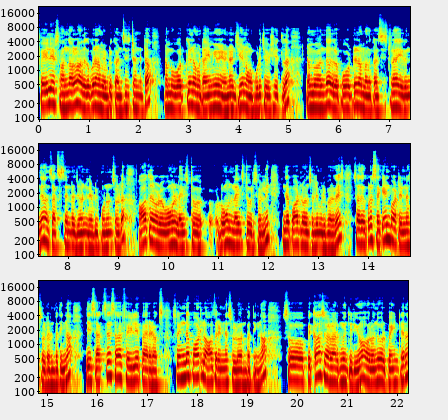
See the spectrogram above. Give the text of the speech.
ஃபெயிலியர்ஸ் வந்தாலும் அதுக்கப்புறம் நம்ம எப்படி கன்சிஸ்டண்ட்டாக நம்ம ஒர்க்கு நம்ம டைமையும் எனர்ஜியும் நம்ம பிடிச்ச விஷயத்தில் நம்ம வந்து அதில் போட்டு நம்ம அந்த கன்சிஸ்டண்ட்டாக இருந்து அந்த சக்ஸஸ்ன்ற ஜேர்னியில் எப்படி போகணும்னு சொல்லிட்டு ஆத்தரோட own life story own life story சொல்லி இந்த பாட்டில் வந்து சொல்லி முடிப்பார் கைஸ் ஸோ அதுக்கப்புறம் செகண்ட் பார்ட்டில் என்ன சொல்கிறேன்னு பார்த்தீங்கன்னா the success or failure paradox so இந்த பாட்டில் ஆத்தர் என்ன சொல்லுவார்னு பார்த்தீங்கன்னா ஸோ பிகாஸ் எல்லாருக்குமே தெரியும். அவர் வந்து ஒரு பெயிண்டர்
